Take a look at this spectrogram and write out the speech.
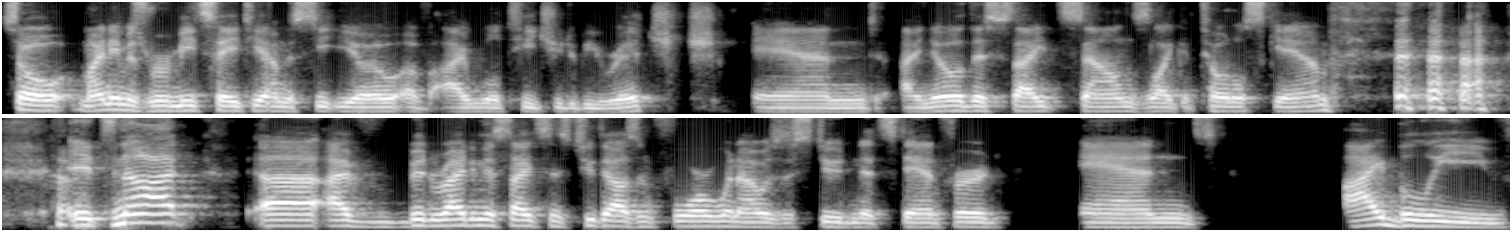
So my name is Ramit Sethi. I'm the CEO of I Will Teach You to Be Rich, and I know this site sounds like a total scam. it's not. Uh, I've been writing the site since 2004 when I was a student at Stanford, and I believe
